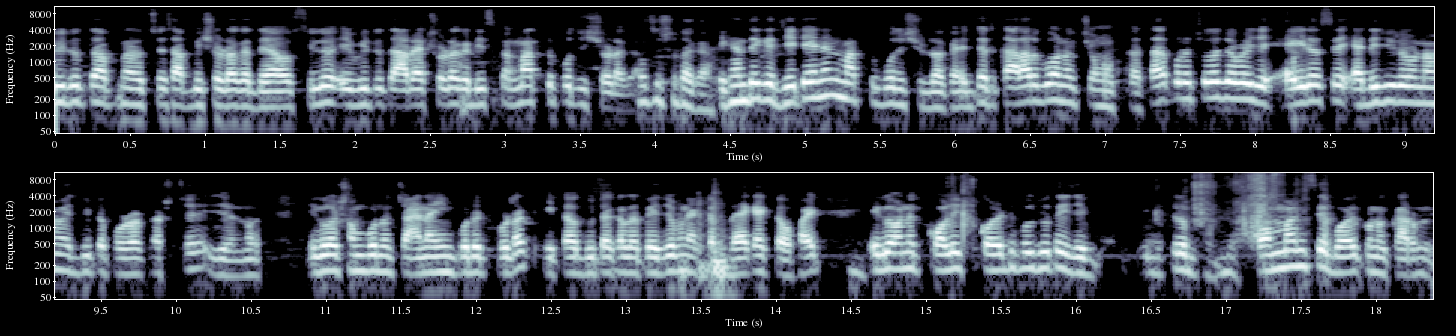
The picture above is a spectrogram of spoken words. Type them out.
ভিডিওতে আপনার হচ্ছে ছাব্বিশশো টাকা দেওয়া ছিল। এই ভিডিওতে আরও একশো টাকা ডিসকাউন্ট মাত্র পঁচিশশো টাকা। পঁচিশশো টাকা। এখান থেকে যেটাই নেন মাত্র পঁচিশশো টাকা। এটার কালারগুলো অনেক চমৎকার। তারপরে চলে যাবে এই যে এইরাসে অ্যাডিজিরো নামে দুইটা প্রোডাক্ট আসছে। এই যে এগুলো সম্পূর্ণ চায়না ইম্পোর্টেড প্রোডাক্ট এটা দুইটা কালার পেয়ে যাবেন একটা ব্ল্যাক একটা হোয়াইট এগুলো অনেক কোয়ালিটি কোয়ালিটিফুল জুতো এই যে ভিতরে কম মাংসে ভয়ের কোনো কারণে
